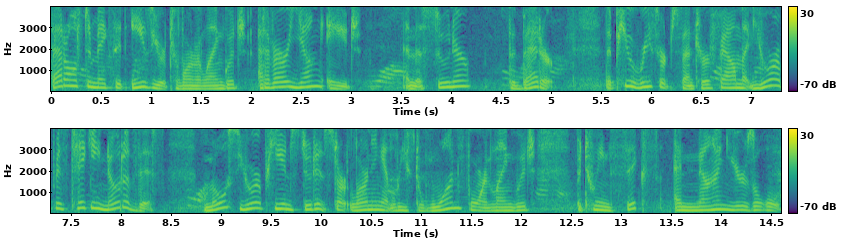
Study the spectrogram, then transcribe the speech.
That often makes it easier to learn a language at a very young age. And the sooner, the better. The Pew Research Center found that Europe is taking note of this. Most European students start learning at least one foreign language between six and nine years old.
